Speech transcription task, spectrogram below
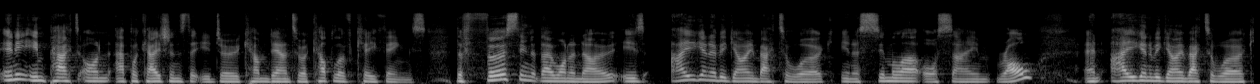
any impact on applications that you do come down to a couple of key things. The first thing that they want to know is are you going to be going back to work in a similar or same role? And are you going to be going back to work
